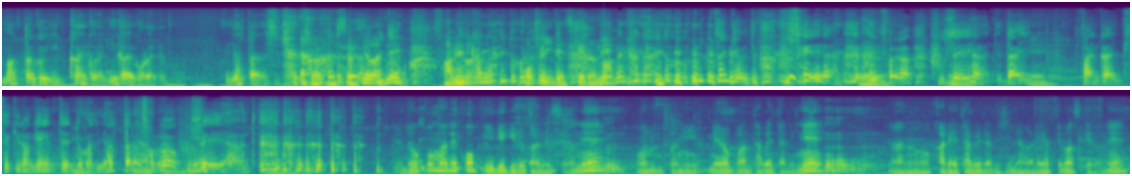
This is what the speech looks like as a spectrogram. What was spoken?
全く1回から2回これでもやったらしい。それはねアメリカ大統領選挙、ね、アメリカ大統領選挙不正や、うん、それは不正やんって。第3回奇跡の原点とかでやったらそれは不正やんって。どこまでコピーできるかですよね、うん、本当にメロンパン食べたりね、うん、あのカレー食べたりしながらやってますけどね。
